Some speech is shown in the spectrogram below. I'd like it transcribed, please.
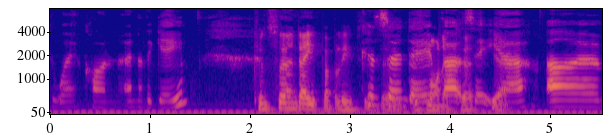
to work on another game. Concerned Ape, I believe. is, uh, Concerned is Ape, that's it. Yeah. Um.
